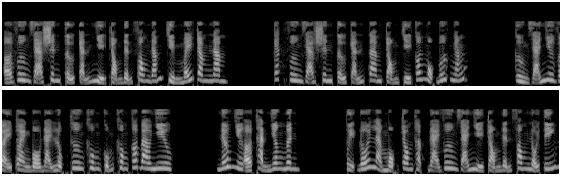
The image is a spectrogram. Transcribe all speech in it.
Ở vương giả sinh tử cảnh nhị trọng đỉnh phong đắm chìm mấy trăm năm. Các vương giả sinh tử cảnh tam trọng chỉ có một bước ngắn. Cường giả như vậy toàn bộ đại lục thương không cũng không có bao nhiêu. Nếu như ở thành nhân minh tuyệt đối là một trong thập đại vương giả nhị trọng đỉnh phong nổi tiếng.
